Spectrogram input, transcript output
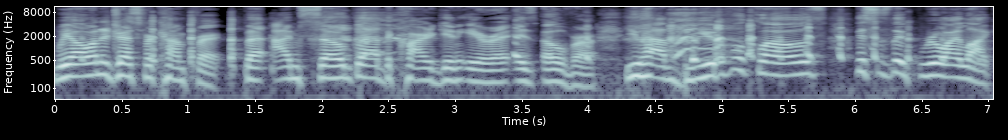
We all want to dress for comfort, but I'm so glad the cardigan era is over. You have beautiful clothes. This is the Ru I like.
